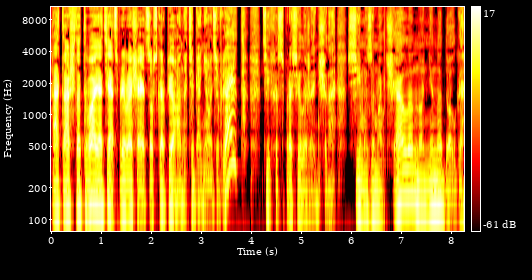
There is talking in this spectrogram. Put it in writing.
«А то, что твой отец превращается в скорпиона, тебя не удивляет?» — тихо спросила женщина. Сима замолчала, но ненадолго.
